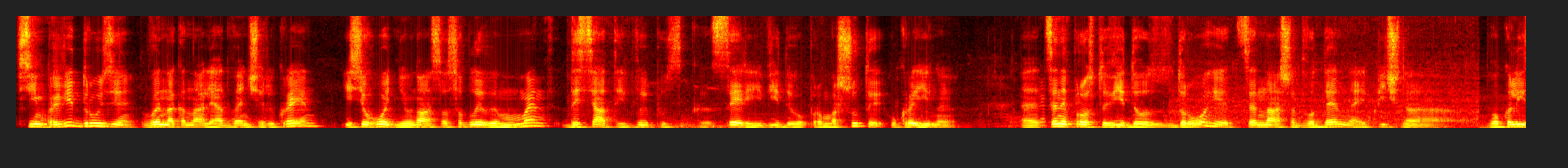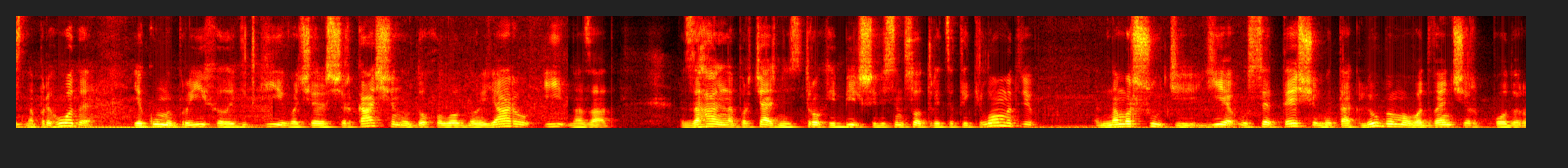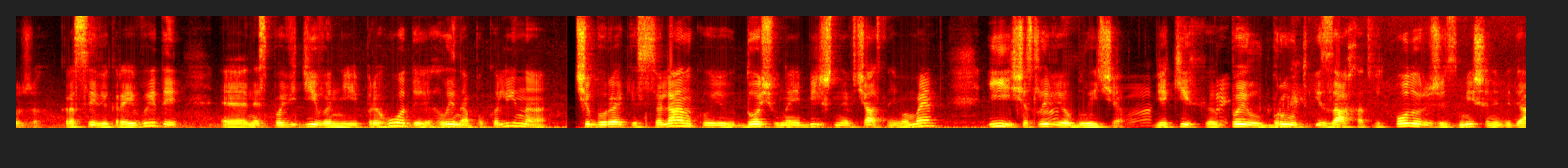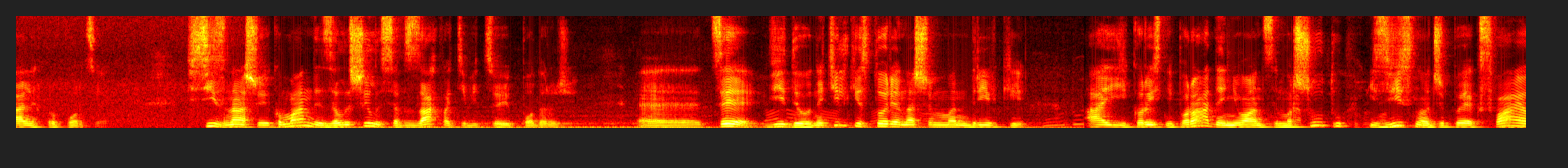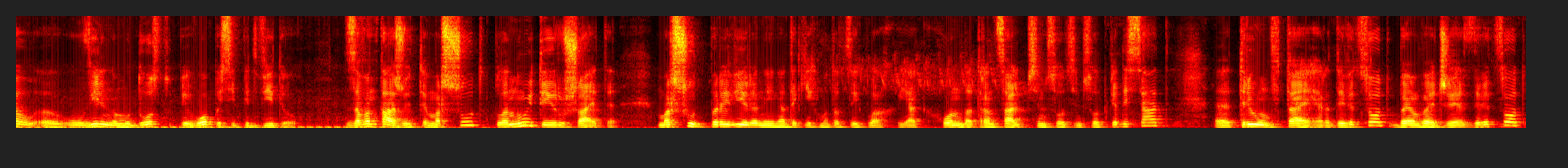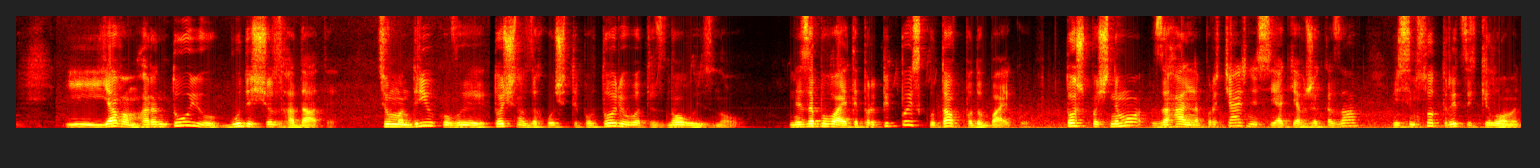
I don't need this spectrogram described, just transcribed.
Всім привіт, друзі! Ви на каналі Adventure Ukraine. І сьогодні у нас особливий момент 10-й випуск серії відео про маршрути Україною. Е, Це не просто відео з дороги, це наша дводенна епічна двоколісна пригода, яку ми проїхали від Києва через Черкащину до Холодного Яру і назад. Загальна протяжність трохи більше 830 кілометрів. На маршруті є усе те, що ми так любимо в адвенчер подорожах: красиві краєвиди, е, несподівані пригоди, глина по коліна, чебуреки з солянкою, дощ у найбільш невчасний момент і щасливі обличчя, в яких пил, бруд і захат від подорожі змішані в ідеальних пропорціях. Всі з нашої команди залишилися в захваті від цієї подорожі. Е, Це відео не тільки історія нашої мандрівки, а й корисні поради, нюанси маршруту і, звісно, GPX-файл е, у вільному доступі в описі під відео. Завантажуйте маршрут, плануйте і рушайте. Маршрут перевірений на таких мотоциклах, як Honda Transalp 700-750, е, Triumph Tiger 900, BMW GS 900. І я вам гарантую, буде що згадати. Цю мандрівку ви точно захочете повторювати знову і знову. Не забувайте про підписку та вподобайку. Тож почнемо. Загальна протяжність, як я вже казав, 830 км.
